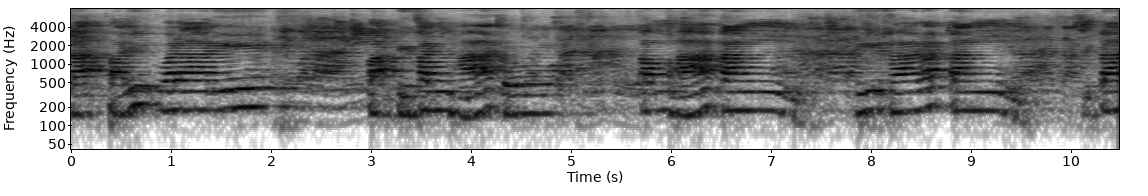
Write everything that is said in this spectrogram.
ตัปริกวรานิปฏิคันหาตุอัมหากัง ทีคารตัง สิตา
